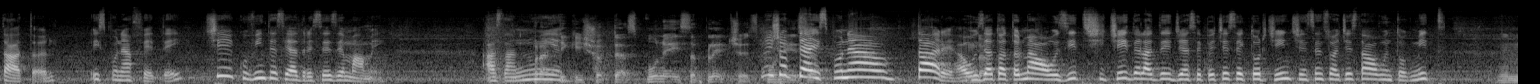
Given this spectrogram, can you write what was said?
tatăl îi spunea fetei ce cuvinte să-i adreseze mamei. Asta nu Practic e... îi șoptea, spune-i să plece. Spune nu șoptea, să... îi spunea tare. Auzea da. toată lumea, au auzit și cei de la DGASPC sector 5, în sensul acesta au întocmit un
